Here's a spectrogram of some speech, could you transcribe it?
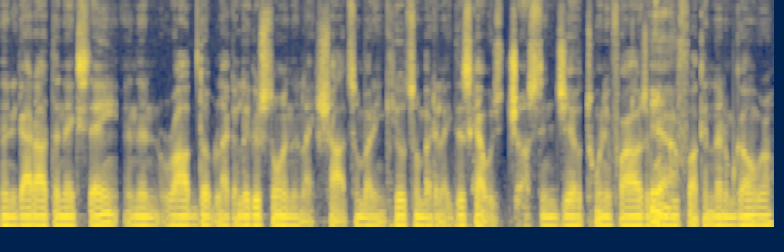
then he got out the next day and then robbed up like a liquor store and then like shot somebody and killed somebody like this guy was just in jail 24 hours ago Yeah. you fucking let him go bro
